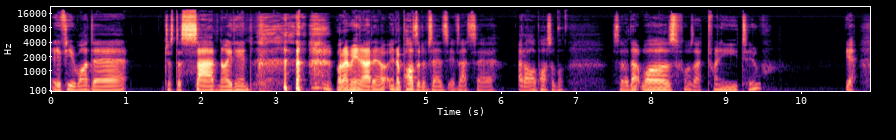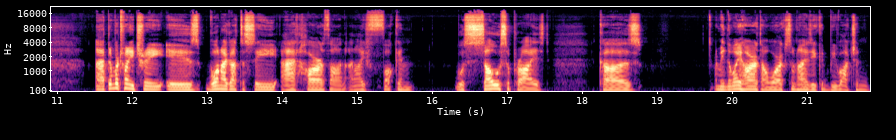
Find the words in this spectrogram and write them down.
if you want uh, just a sad night in. but I mean, I don't know, in a positive sense, if that's uh, at all possible. So that was, what was that, 22? Yeah. At number 23 is one I got to see at Horrorthon, and I fucking was so surprised because, I mean, the way Horrorthon works, sometimes you could be watching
